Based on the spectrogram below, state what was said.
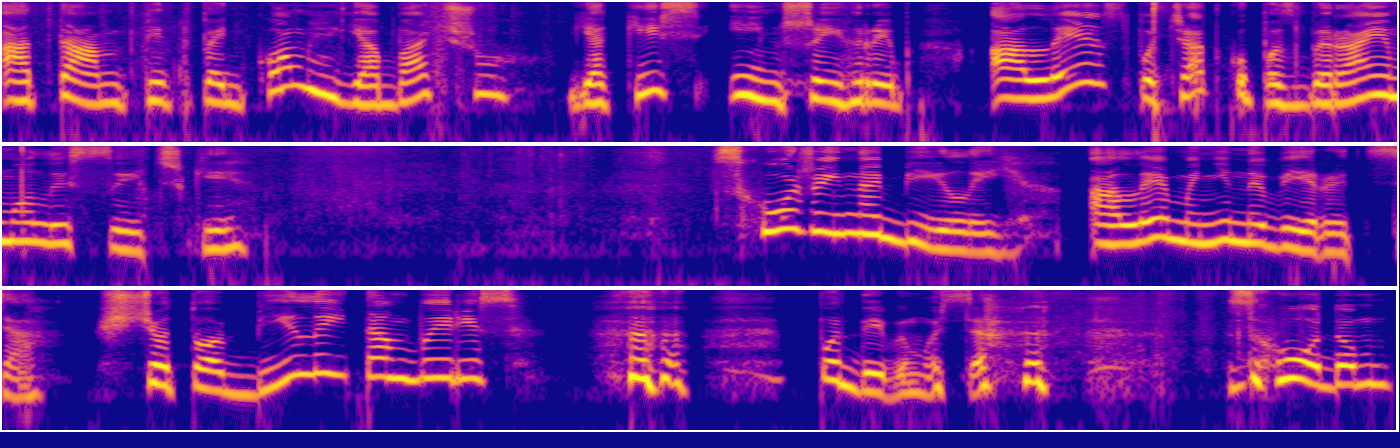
А там під пеньком я бачу якийсь інший гриб. Але спочатку позбираємо лисички. Схожий на білий, але мені не віриться, що то білий там виріс. Подивимося. Згодом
